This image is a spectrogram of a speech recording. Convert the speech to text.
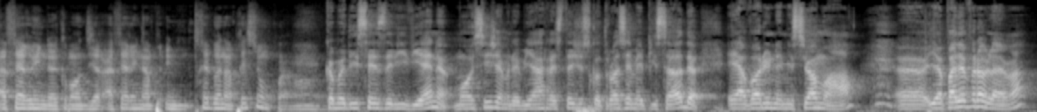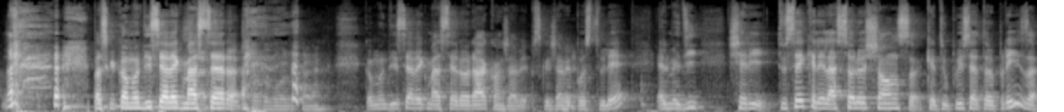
à faire une, comment dire, à faire une, très bonne impression, quoi. hein. comme dit César de Vivienne, moi aussi, j'aimerais bien rester jusqu'au troisième épisode et avoir une émission à moi. Il n'y a pas de problème. hein. Parce que comme on disait avec ma sœur, comme on disait avec ma sœur Aura quand j'avais, parce que j'avais Ouais. postulé, elle me dit, chérie, tu sais quelle est la seule chance que tu puisses être prise,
